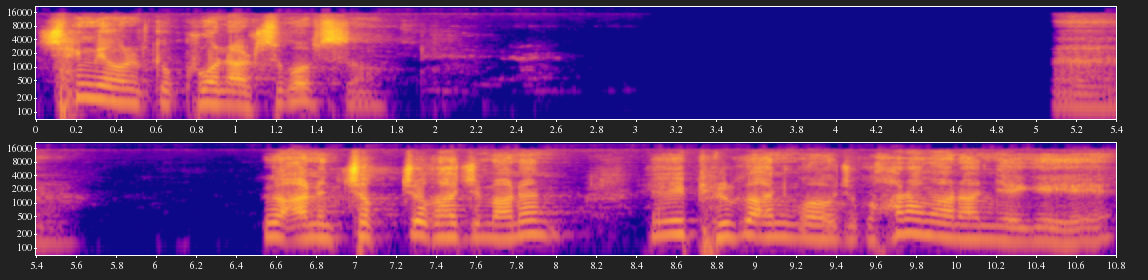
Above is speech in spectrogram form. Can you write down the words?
생명을 구원할 수가 없어. 예. 그 아는 척척하지만은 에이, 별거 아닌 거 가지고 하나만 한 얘기해.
